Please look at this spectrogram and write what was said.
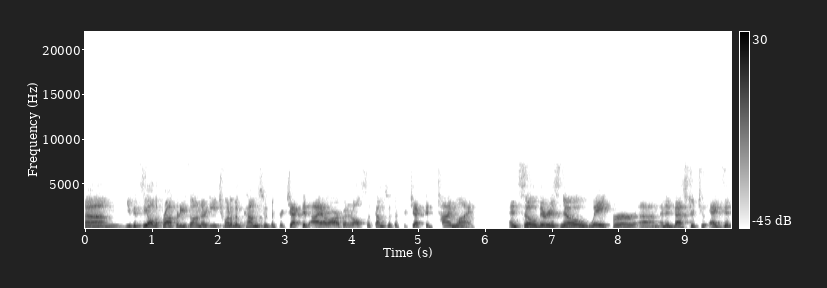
Um, you can see all the properties on there. Each one of them comes with the projected IRR, but it also comes with a projected timeline. And so there is no way for um, an investor to exit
